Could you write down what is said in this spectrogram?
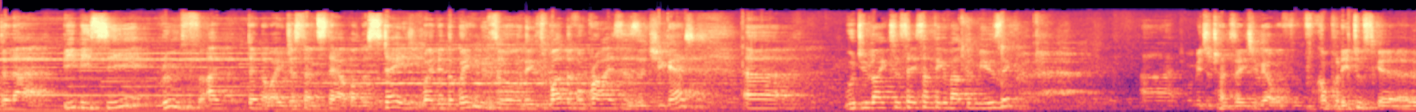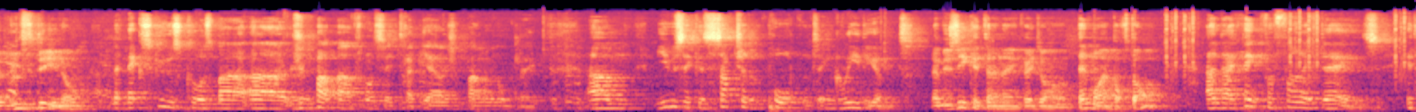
de la BBC. Ruth, I don't know why you just don't stay up on the stage and in the wings for all these wonderful prizes that you get. Uh, would you like to say something about the music? Tu want me to translate? Vous, vous comprenez tout ce que Ruth dit, non? M'excuse, Cosma, euh, je ne parle pas français très bien, je parle en anglais. Um, music is such an important ingredient, La musique est un ingrédient tellement important. and I think for five days it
